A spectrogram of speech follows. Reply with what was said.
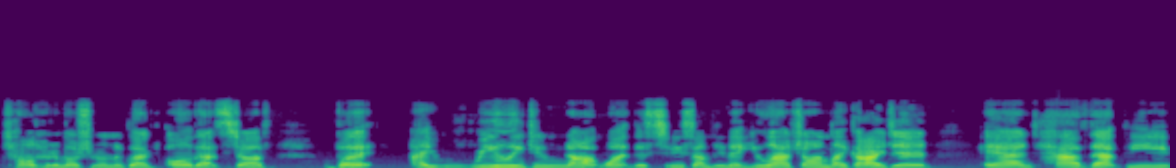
childhood emotional neglect, all that stuff. But I really do not want this to be something that you latch on like I did and have that be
